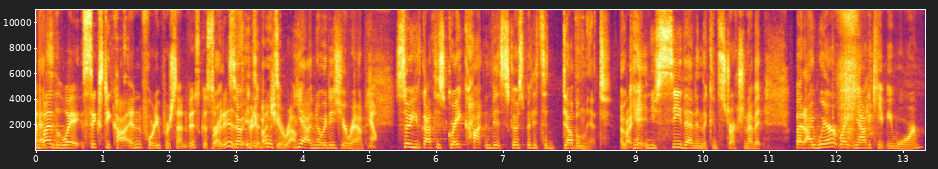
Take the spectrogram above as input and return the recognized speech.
And As by the way, 60 cotton, 40% viscose, so right. it is so pretty oh, much oh, year-round. Yeah, no, it is year-round. Yeah. So you've got this great cotton viscose, but it's a double knit, okay? Right. And you see that in the construction of it. But I wear it right now to keep me warm.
